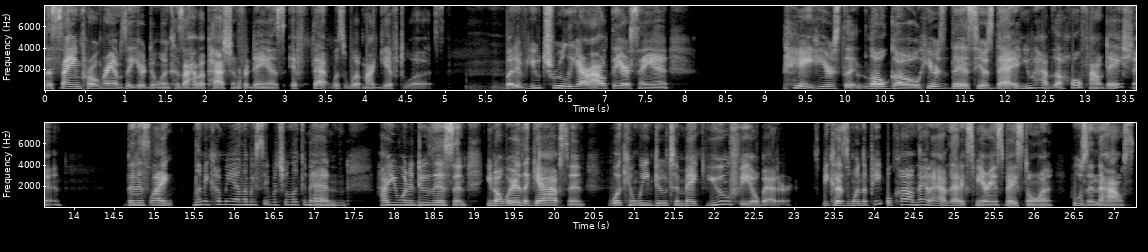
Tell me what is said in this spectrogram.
the same programs that you're doing because I have a passion for dance if that was what my gift was. Mhm. But if you truly are out there saying, hey, here's the logo, here's this, here's that, and you have the whole foundation, then it's like, let me come in, let me see what you're looking at and how you want to do this, and you know, where are the gaps and what can we do to make you feel better? Because when the people come, they're gonna have that experience based on who's in the house.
